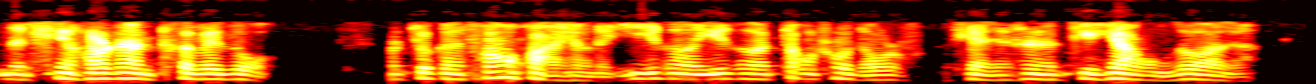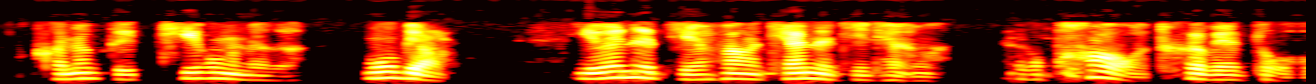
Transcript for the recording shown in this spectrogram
那信号站特别多，就跟放花似的，一个一个到处都是。天津市地下工作的，可能给提供那个目标，因为那解放前那几天嘛，那个炮特别多。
